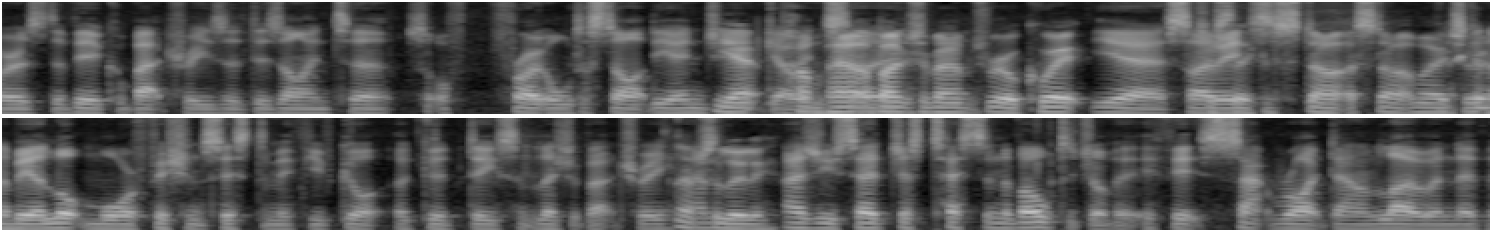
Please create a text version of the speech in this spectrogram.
whereas the vehicle batteries are designed to sort of throw it all to start the engine Yeah, pump out so, a bunch of amps real quick. Yeah, so so they it's, can start a starter motor. it's going to be a lot more efficient system if you've got a good, decent leisure battery. And Absolutely. as you said, just testing the voltage of it. If it's sat right down low and they've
